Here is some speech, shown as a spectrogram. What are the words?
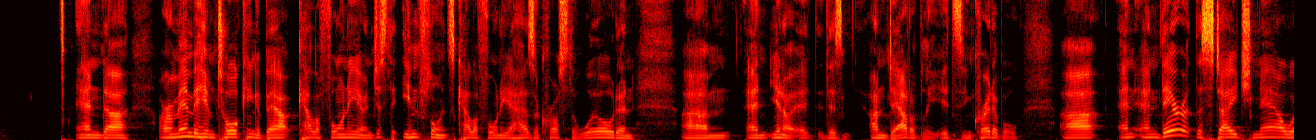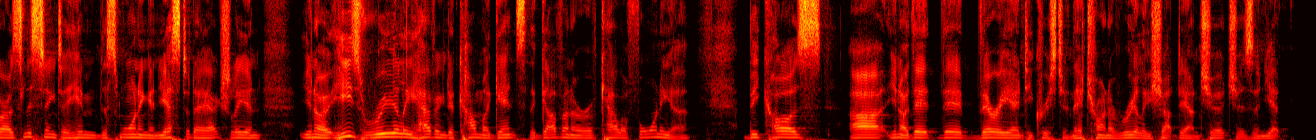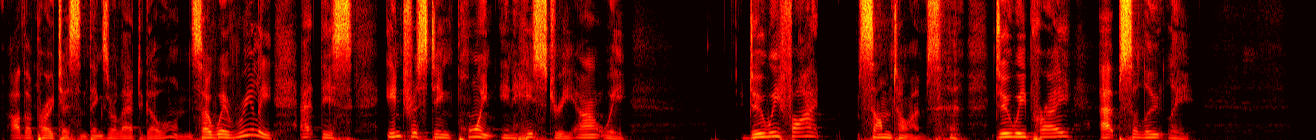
and uh, I remember him talking about California and just the influence California has across the world, and um, and you know, it, there's undoubtedly it's incredible. Uh, and and they're at the stage now where I was listening to him this morning and yesterday actually, and you know, he's really having to come against the governor of California because. Uh, you know, they're, they're very anti Christian. They're trying to really shut down churches, and yet other protests and things are allowed to go on. So we're really at this interesting point in history, aren't we? Do we fight? Sometimes. Do we pray? Absolutely.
